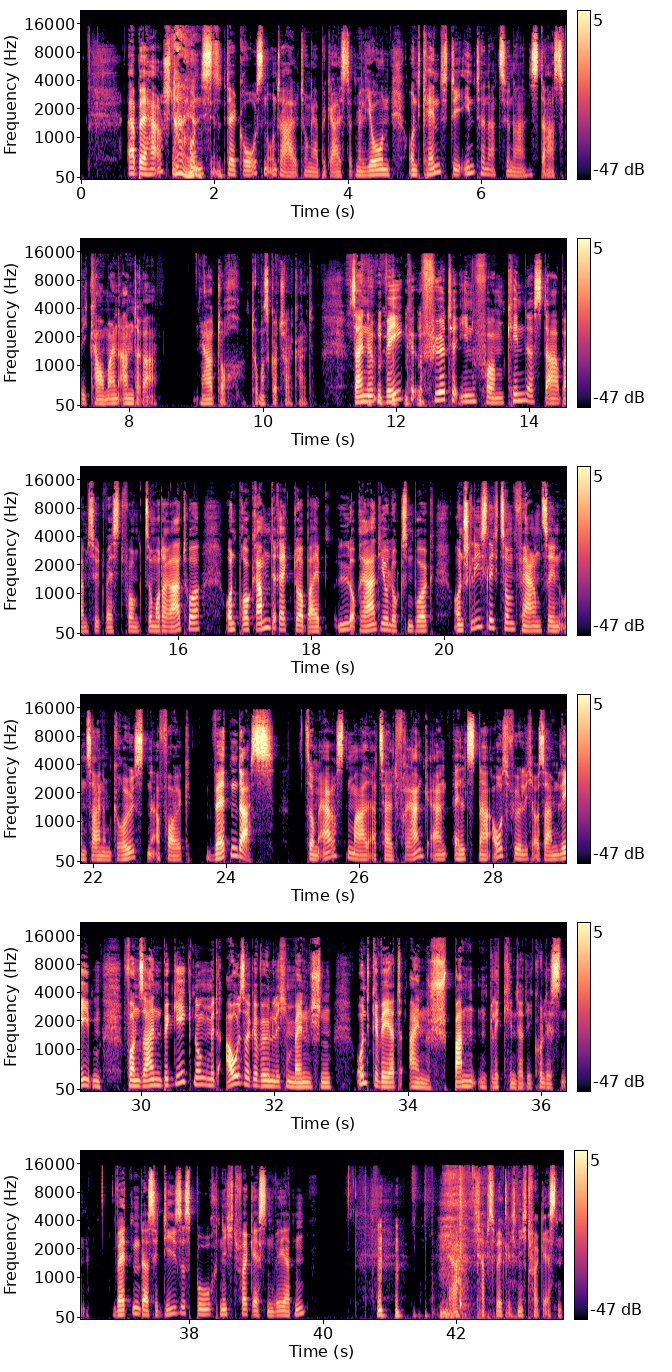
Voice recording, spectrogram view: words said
Er beherrscht die Ah, ja, Kunst stimmt. der großen Unterhaltung. Er begeistert Millionen und kennt die internationalen Stars wie kaum ein anderer. Ja, doch, Thomas Gottschalk halt. Sein Weg führte ihn vom Kinderstar beim Südwestfunk zum Moderator und Programmdirektor bei Radio Luxemburg und schließlich zum Fernsehen und seinem größten Erfolg Wetten das. Zum ersten Mal erzählt Frank Elstner ausführlich aus seinem Leben, von seinen Begegnungen mit außergewöhnlichen Menschen und gewährt einen spannenden Blick hinter die Kulissen. Wetten, dass Sie dieses Buch nicht vergessen werden? ja, ich habe es wirklich nicht vergessen.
